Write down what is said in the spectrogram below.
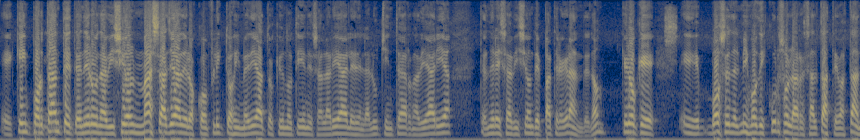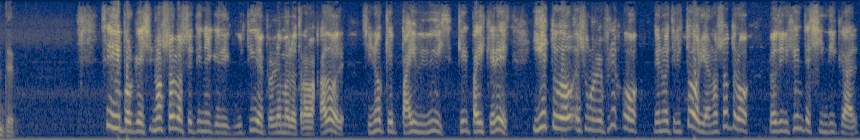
eh, qué importante tener una visión más allá de los conflictos inmediatos que uno tiene salariales en la lucha interna diaria, tener esa visión de patria grande, ¿no? Creo que eh, vos en el mismo discurso la resaltaste bastante. Sí, porque no solo se tiene que discutir el problema de los trabajadores, sino qué país vivís, qué país querés. Y esto es un reflejo de nuestra historia. Nosotros, los dirigentes sindicales,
